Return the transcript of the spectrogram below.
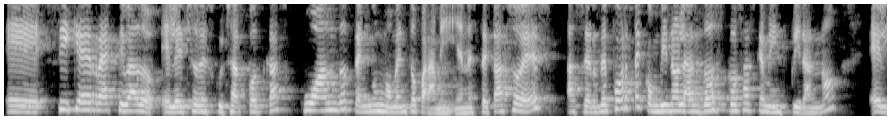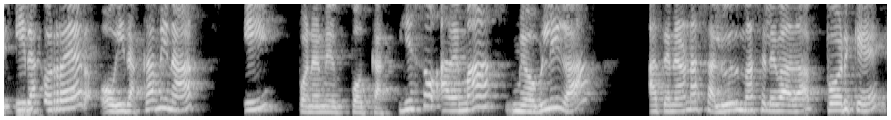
eh, sí que he reactivado el hecho de escuchar podcast cuando tengo un momento para mí. En este caso es hacer deporte, combino las dos cosas que me inspiran, ¿no? El ir a correr o ir a caminar y ponerme podcast. Y eso además me obliga a tener una salud más elevada porque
